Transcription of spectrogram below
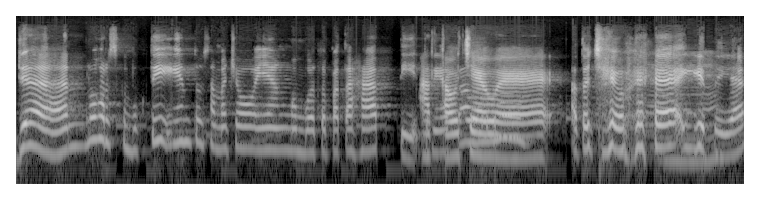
dan lo harus kebuktiin tuh sama cowok yang membuat lo patah hati atau cewek lo, atau cewek hmm. gitu ya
